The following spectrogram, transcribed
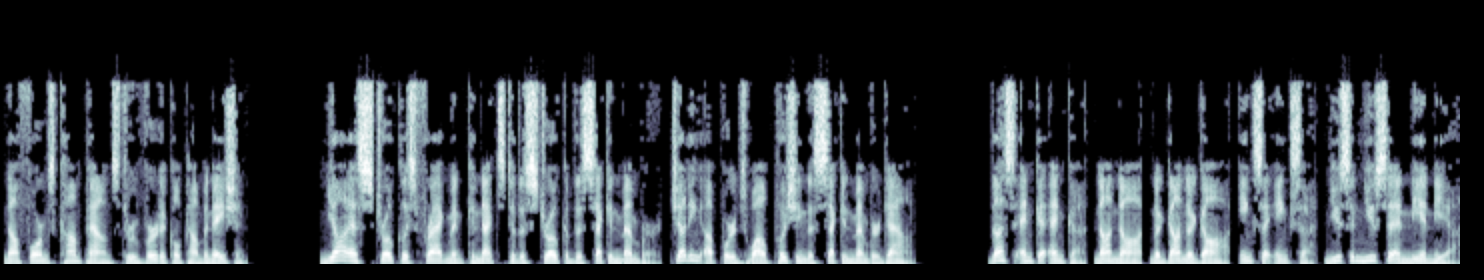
na forms compounds through vertical combination. Nya strokeless fragment connects to the stroke of the second member, jutting upwards while pushing the second member down. Thus enka enka, na na, naga naga, inksa inksa, nusa nusa and nia nia.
